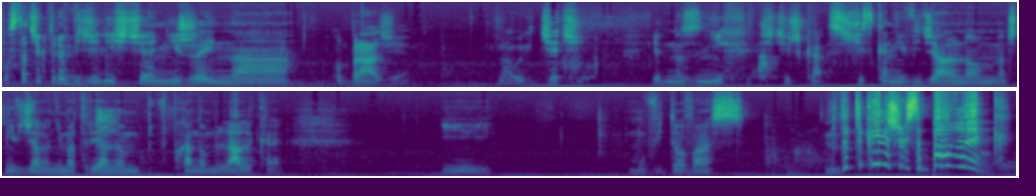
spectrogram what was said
Postacie, które widzieliście niżej na obrazie małych dzieci. Jedno z nich ściska, ściska niewidzialną, znaczy niewidzialną, niematerialną, wpchaną lalkę i mówi do was Nie dotykaj naszych zabawek!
